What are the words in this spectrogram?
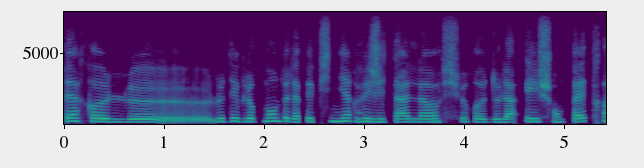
vers euh, le, le, développement de la pépinière végétale hein, sur de la haie champêtre.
